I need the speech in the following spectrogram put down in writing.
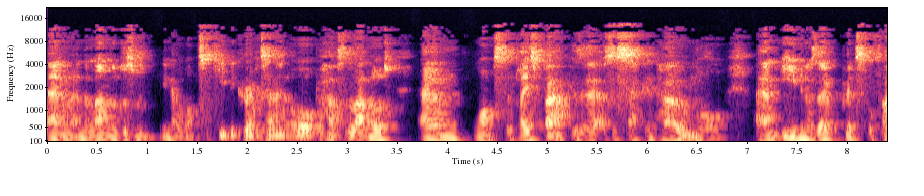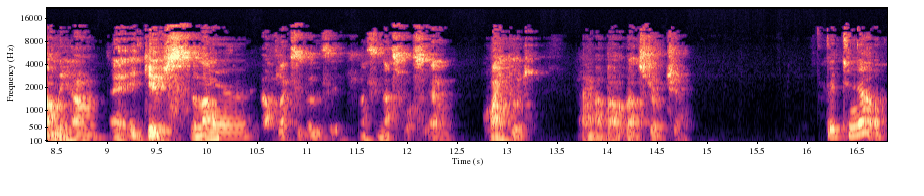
um, and the landlord doesn't, you know, want to keep the current tenant, or perhaps the landlord um, wants the place back as a, as a second home, or um, even as a principal family home. Uh, it gives the landlord Yeah. that flexibility. I think that's what's um, quite good um, about that structure. Good to know.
